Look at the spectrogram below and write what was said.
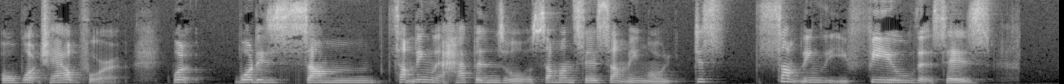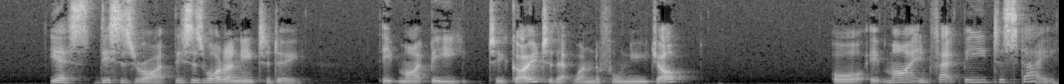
or watch out for it what what is some something that happens or someone says something or just something that you feel that says yes, this is right, this is what I need to do. It might be to go to that wonderful new job, or it might in fact be to stay.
